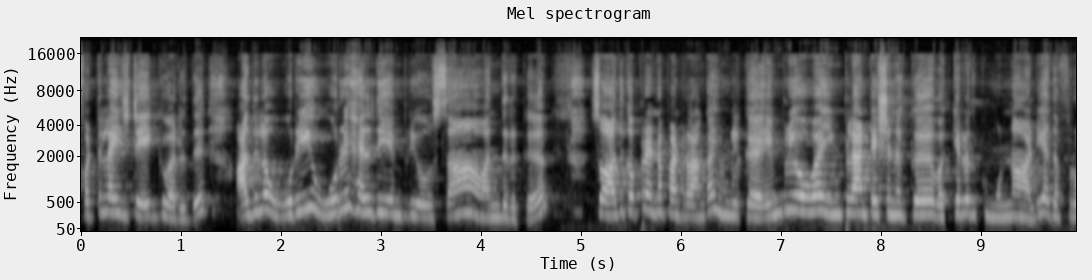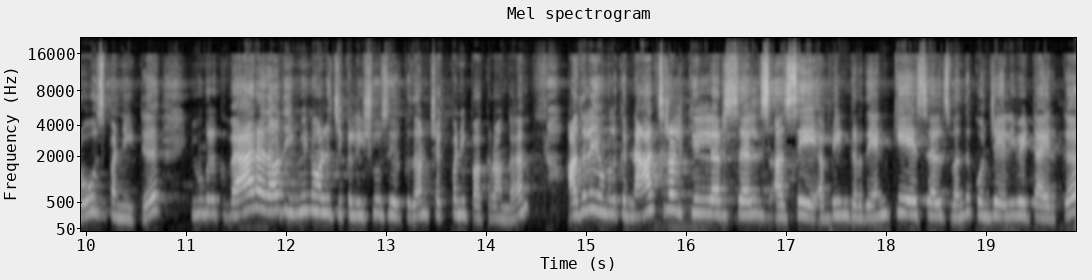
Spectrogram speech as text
ஃபர்டிலைஸ்ட் எக் வருது. அதில் ஒரே ஒரு ஹெல்தி எம்ப்ரியோஸ் தான் வந்திருக்கு. ஸோ அதுக்கப்புறம் என்ன பண்ணுறாங்க இவங்களுக்கு எம்ப்ரியோவை இம்ப்ளான்டேஷனுக்கு வைக்கிறதுக்கு முன்னாடி அதை ஃப்ரோஸ் பண்ணிவிட்டு இவங்களுக்கு வேறு ஏதாவது இம்யூனாலஜிக்கல் இஷ்யூஸ் இருக்குதான்னு செக் பண்ணி பார்க்குறாங்க. அதில் இவங்களுக்கு நேச்சுரல் கில்லர் செல்ஸ் அசே அப்படிங்கிறது என்கேஏ செல்ஸ் வந்து கொஞ்சம் எலிவேட் ஆயிருக்கு.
